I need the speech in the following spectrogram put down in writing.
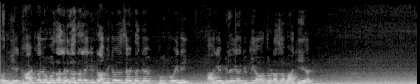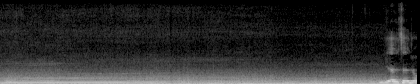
और ये घाट का जो मज़ा लेना था लेकिन ट्रैफ़िक की वजह से अटक गए। को, कोई नहीं आगे मिलेगा क्योंकि और थोड़ा सा बाकी है। ये ऐसे जो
